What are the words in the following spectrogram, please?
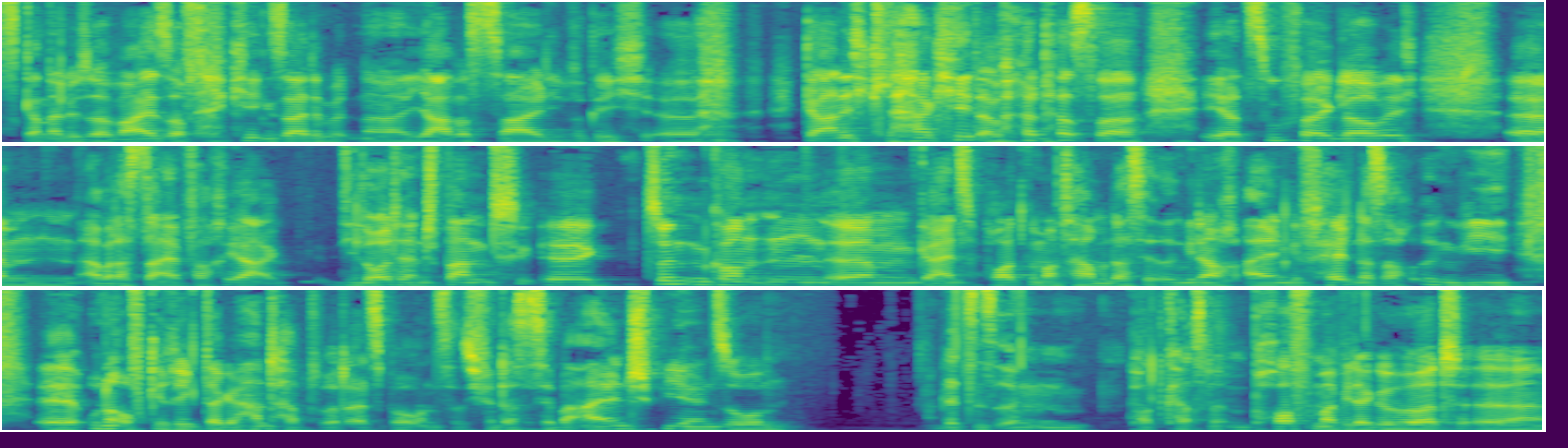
skandalöserweise auf der Gegenseite mit einer Jahreszahl, die wirklich äh, gar nicht klar geht, aber das war eher Zufall, glaube ich. Ähm, aber dass da einfach ja die Leute entspannt äh, zünden konnten, ähm, geilen Support gemacht haben und dass ja irgendwie dann auch allen gefällt und dass auch irgendwie äh, unaufgeregter gehandhabt wird als bei uns. Also ich finde, das ist ja bei allen Spielen so letztens irgendeinen Podcast mit einem Prof mal wieder gehört, äh,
